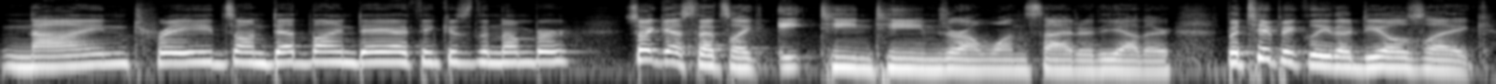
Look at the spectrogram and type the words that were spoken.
nine trades on deadline day. I think is the number. So I guess that's like eighteen teams are on one side or the other. But typically their deals like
